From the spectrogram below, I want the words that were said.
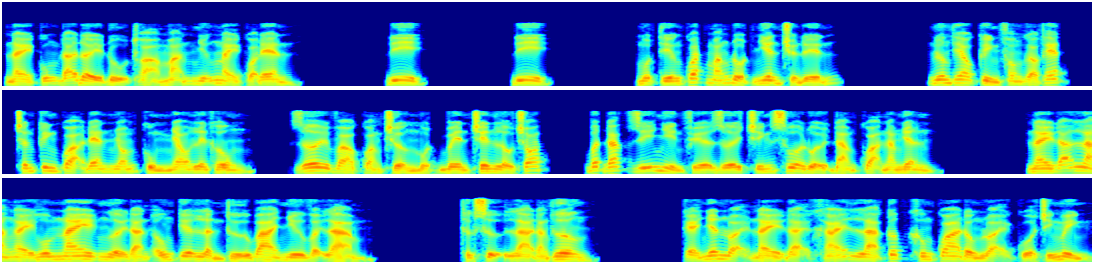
này cũng đã đầy đủ thỏa mãn những này quả đen. Đi đi. Một tiếng quát mắng đột nhiên chuyển đến. Nương theo kình phong gào thét, chân kinh quạ đen nhóm cùng nhau lên không, rơi vào quảng trường một bên trên lầu chót, bất đắc dĩ nhìn phía dưới chính xua đuổi đám quạ nam nhân. Này đã là ngày hôm nay người đàn ông kia lần thứ ba như vậy làm. Thực sự là đáng thương. Kẻ nhân loại này đại khái là cấp không qua đồng loại của chính mình,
